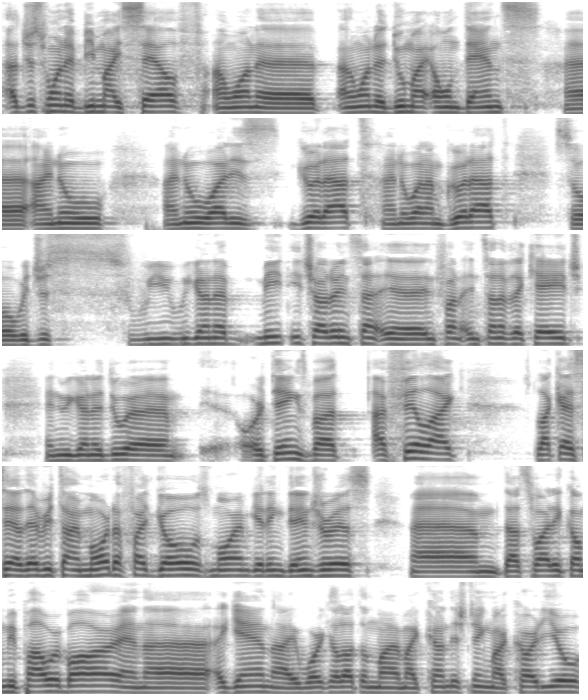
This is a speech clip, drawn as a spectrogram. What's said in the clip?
I just want to be myself. I want to, I want to do my own dance. Uh, I know, I know what is good at. I know what I'm good at. So we just, we, we're going to meet each other in, uh, in front, in front of the cage and we're going to do, uh, our things. But I feel like, like I said, every time more the fight goes, more I'm getting dangerous. Um, that's why they call me Power Bar. And uh, again, I work a lot on my, my conditioning, my cardio,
